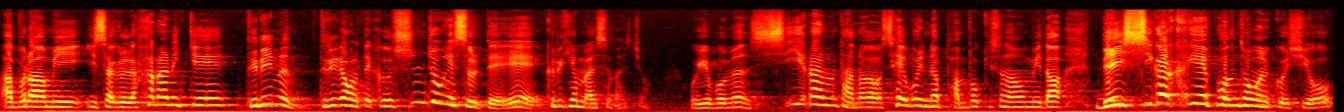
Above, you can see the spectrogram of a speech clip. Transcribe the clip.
아브라함이 이삭을 하나님께 드리는 드리라고 할 때 그 순종했을 때에 그렇게 말씀하죠. 거기 보면 씨라는 단어가 세 번이나 반복해서 나옵니다. 내 씨가 크게 번성할 것이요,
